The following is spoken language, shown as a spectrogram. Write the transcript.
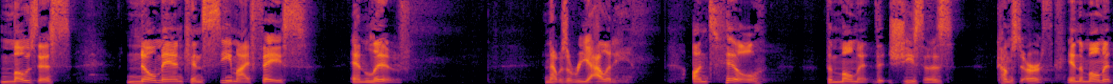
Moses, No man can see my face and live. And that was a reality until the moment that Jesus comes to earth. In the moment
